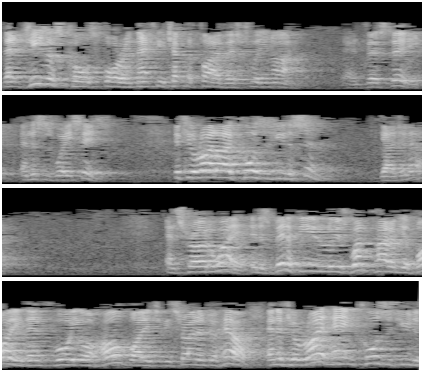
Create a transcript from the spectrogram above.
that Jesus calls for in Matthew chapter 5, verse 29 and verse 30. And this is what he says If your right eye causes you to sin, gouge it out and throw it away. It is better for you to lose one part of your body than for your whole body to be thrown into hell. And if your right hand causes you to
